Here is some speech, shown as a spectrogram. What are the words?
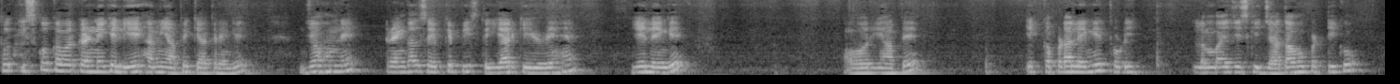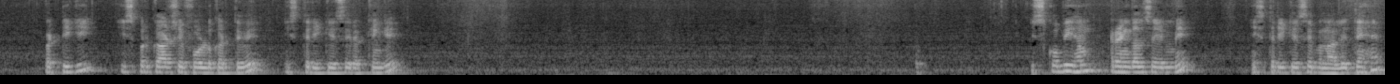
तो इसको कवर करने के लिए हम यहाँ पे क्या करेंगे? जो हमने ट्रेंगल सेप के पीस तैयार किए हुए हैं, ये लेंगे। और यहाँ पे एक कपड़ा लेंगे, थोड़ी लंबाई जिसकी ज़्यादा हो पट्टी को, पट्टी की इस प्रकार से फोल्ड करते हुए इस तरीके से रखेंगे। इसको भी हम ट्रेंगल शेप में इस तरीके से बना लेते हैं।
